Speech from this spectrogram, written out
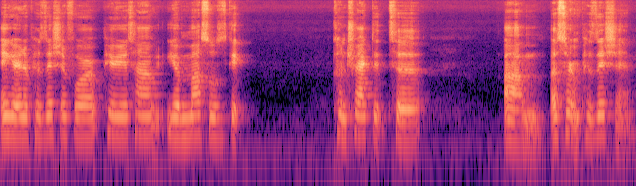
and you're in a position for a period of time, your muscles get contracted to um, a certain position.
